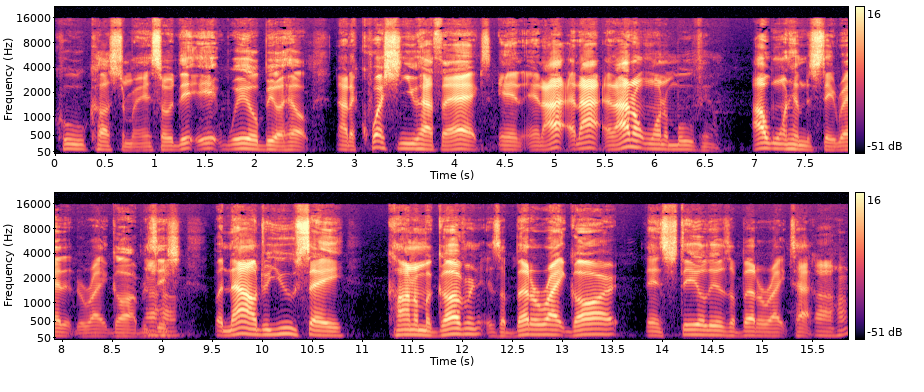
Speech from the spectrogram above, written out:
cool customer, and so th- it will be a help. Now, the question you have to ask, and and I and I and I don't want to move him. I want him to stay right at the right guard position. But now, do you say Connor McGovern is a better right guard than Steele is a better right tackle? Uh huh.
